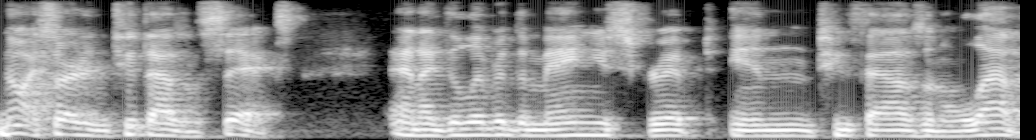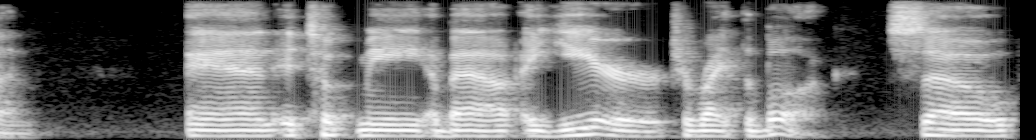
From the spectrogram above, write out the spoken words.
no, I started in 2006 and I delivered the manuscript in 2011. And it took me about a year to write the book. So,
